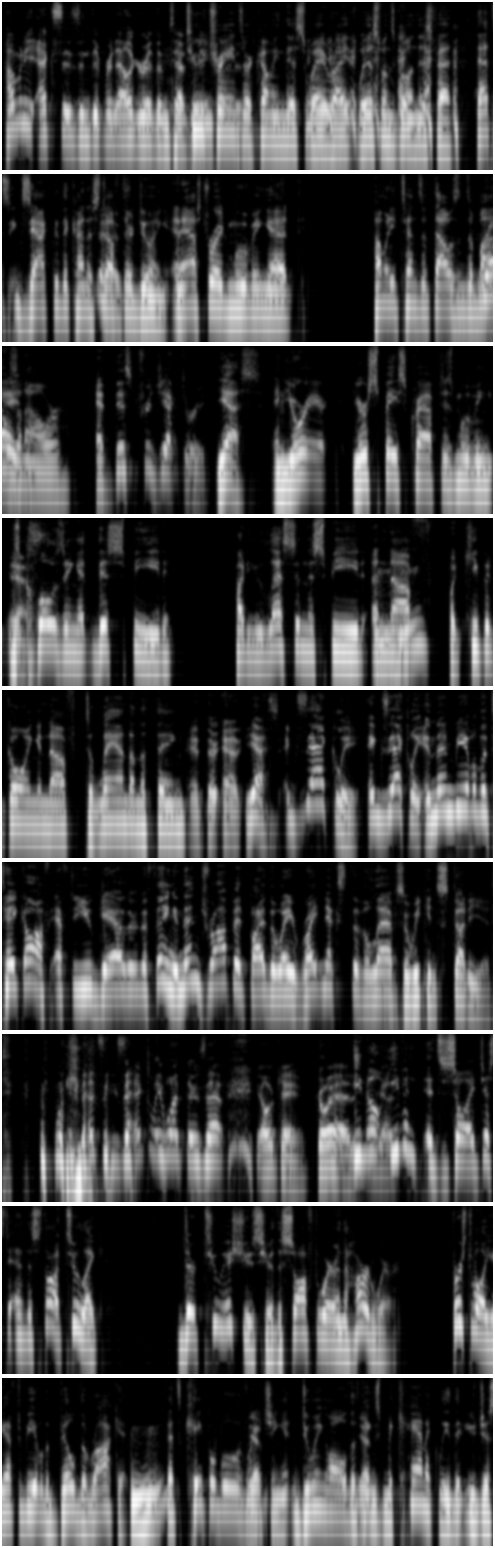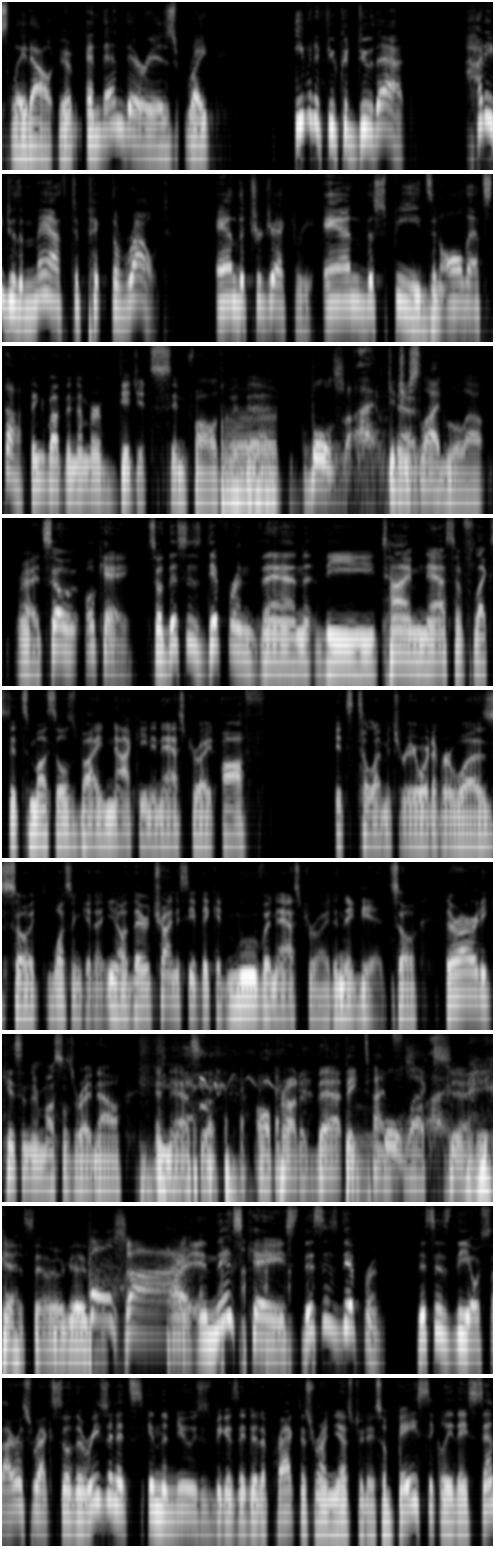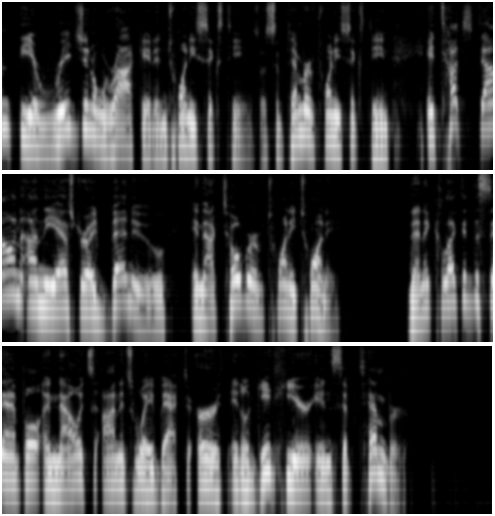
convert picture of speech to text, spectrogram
How many X's in different algorithms have Two trains are coming this way, right? Well, this one's going this fast. That's exactly the kind of stuff Yes. they're doing. An asteroid moving at how many tens of thousands of miles Right. an hour? At this trajectory. Yes, and your air, your spacecraft is moving is Yes. closing at this speed. How do you lessen the speed enough, Mhm. but keep it going enough to land on the thing? The, uh, yes, exactly, exactly, and then be able to take off after you gather the thing, and then drop it. By the way, right next to the lab, so we can study it. That's exactly what there's. Hap- okay, go ahead. You know, got- even so, I just had this thought too. Like there are two issues here: the software and the hardware. First of all, you have to be able to build the rocket that's capable of Mm-hmm. Yep. reaching it and doing all the Yep. things mechanically that you just laid out. Yep. And then there is right. Even if you could do that, how do you do the math to pick the route and the trajectory and the speeds and all that stuff? Think about the number of digits involved with that. Bullseye. Get Yeah. your slide rule out. Right. So, okay. So, this is different than the time NASA flexed its muscles by knocking an asteroid off its telemetry or whatever it was. So, it wasn't going to, you know, they're trying to see if they could move an asteroid, and they did. So, they're already kissing their muscles right now, and NASA all proud of that. Big move. time flex. Yeah. Yeah. So, okay. Bullseye. All right. In this case, this is different. This is the OSIRIS-REx. So the reason it's in the news is because they did a practice run yesterday. So basically, they sent the original rocket in 2016. So September of 2016. It touched down on the asteroid Bennu in October of 2020. Then it collected the sample, and now it's on its way back to Earth. It'll get here in September.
